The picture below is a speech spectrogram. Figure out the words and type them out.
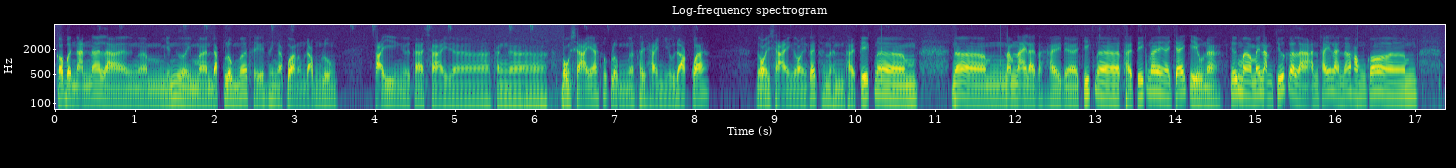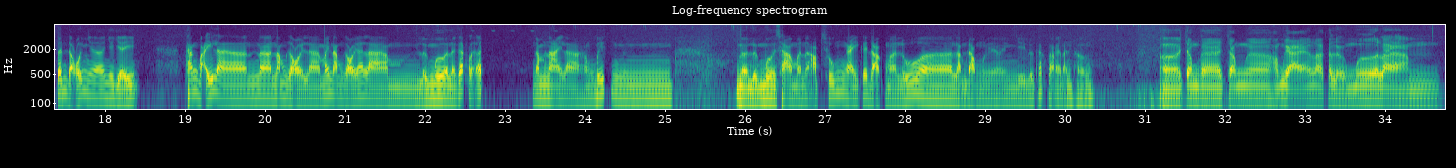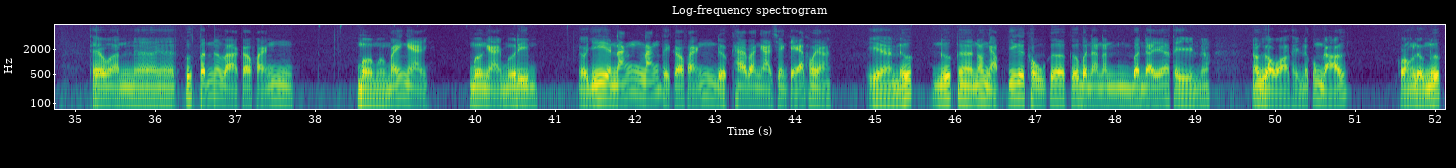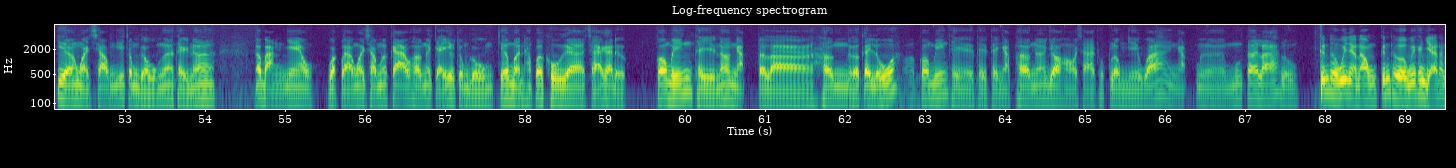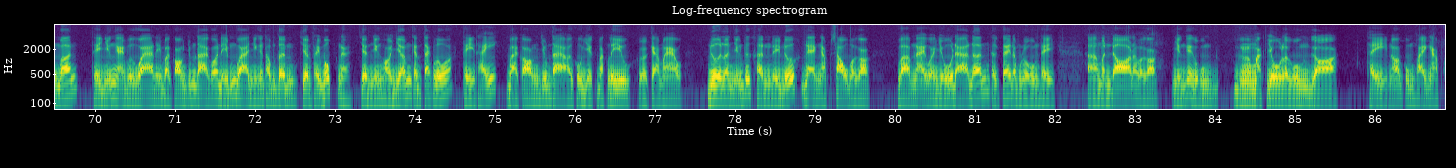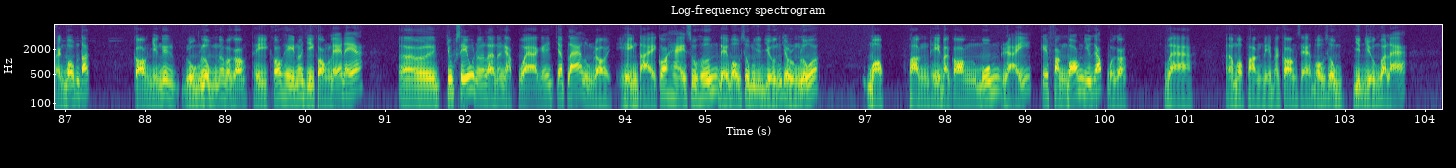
Có bên anh đó là những người mà đất lung thì ngập qua đồng đồng luôn tại vì người ta xài uh, thằng uh, bonsai á thuốc lùng nó phải xài nhiều đợt quá. Rồi xài rồi cái tình hình thời tiết nó nó năm nay là thời à, tiết thời tiết nó trái chiều nè. Chứ mà mấy năm trước là anh thấy là nó không có tính đổi như, như vậy. Tháng 7 là năm rồi là mấy năm rồi là lượng mưa là rất là ít. Năm nay là không biết lượng mưa sao mà nó ập xuống ngay cái đợt mà lúa làm đồng gì luôn rất là ảnh hưởng. Ờ, trong trong ờ, hỏng hổng gài là cái lượng mưa là theo anh ờ, ước tính là có khoảng mười mười mấy ngày mưa ngày mưa đêm. Rồi với nắng nắng thì có khoảng được hai ba ngày xen kẽ thôi à. Thì ờ, nước nước nó ngập với cái khu cửa, cửa bên anh, anh bên đây thì nó nó gò thì nó cũng đỡ. Còn lượng nước với ở ngoài sông với trong ruộng thì nó nó bằng nhau hoặc là ở ngoài sông nó cao hơn nó chảy vào trong ruộng chứ mình không có khui ra xả ra được có miếng thì nó ngập là hơn nửa cây lúa. Có miếng thì thì, thì ngập hơn nó do họ xài thuốc lùng nhiều quá ngập ờ, muốn tới lá luôn. Kính thưa quý nhà nông, kính thưa quý khán giả thân mến, thì những ngày vừa qua thì bà con chúng ta có điểm qua những cái thông tin trên Facebook nè, trên những hội nhóm canh tác lúa thì thấy bà con chúng ta ở khu vực Bạc Liêu rồi Cà Mau đưa lên những bức hình thì nước đang ngập sâu bà con. Và hôm nay Hoàng Vũ đã đến thực tế đồng ruộng thì à, mình đo đó bà con, những cái ruộng mặc dù là ruộng gò thì nó cũng phải ngập khoảng 4 tấc còn những cái ruộng lung đó bà con thì có khi nó chỉ còn lé đé uh, chút xíu nữa là nó ngập qua cái chớp lá luôn rồi. Hiện tại có hai xu hướng để bổ sung dinh dưỡng cho ruộng lúa. Một phần thì bà con muốn rải cái phân bón dưới gốc bà con và uh, một phần thì bà con sẽ bổ sung dinh dưỡng qua lá.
